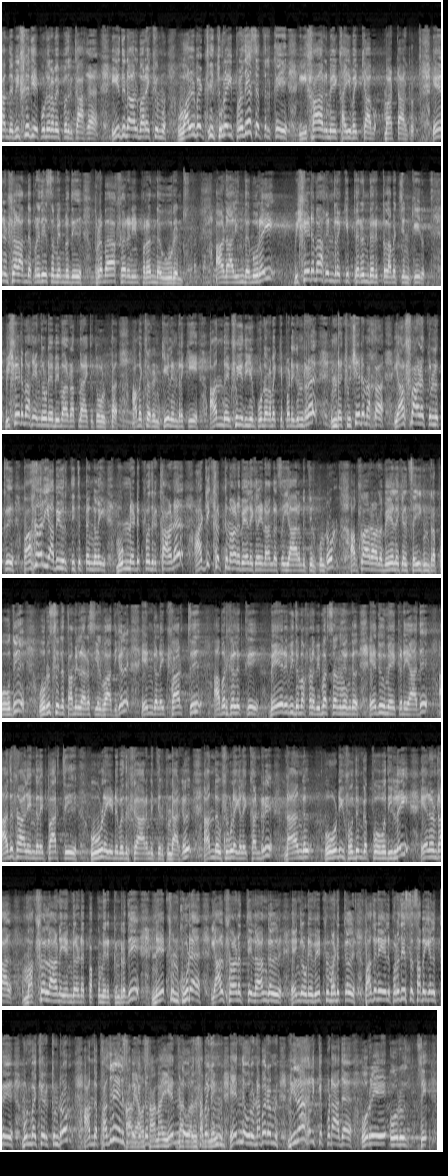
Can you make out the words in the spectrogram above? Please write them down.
அந்த விகுதியை புனரமைப்பதற்காக இது நாள் வரைக்கும் வல்வெட்டி துறை பிரதேசத்திற்கு யாருமே கை வைக்க மாட்டார்கள். ஏனென்றால் அந்த பிரதேசம் என்பது பிரபாகரனின் பிறந்த ஊர் என்று. ஆனால் இந்த முறை விசேடமாக இன்றைக்கு பெருந்தெருக்கள் அமைச்சின் கீழ் விசேடமாக எங்களுடைய பிமால் ரத்நாயக்கு அமைச்சரின் கீழ் இன்றைக்கு அந்த விஷயத்தையும் புனரமைக்கப்படுகின்ற இன்றைக்கு விசேடமாக யாழ்ப்பாணத்துள்ளுக்கு பகாரிய அபிவிருத்தி திட்டங்களை முன்னெடுப்பதற்கான அடிக்கட்டுமான வேலைகளை நாங்கள் செய்ய ஆரம்பித்திருக்கின்றோம். அவ்வாறான வேலைகள் செய்கின்ற போது ஒரு சில தமிழ் அரசியல்வாதிகள் எங்களை பார்த்து அவர்களுக்கு வேறு விதமான விமர்சனங்கள் எதுவுமே கிடையாது. அதனால் எங்களை பார்த்து ஊழையிடுவதற்கு ஆரம்பித்திருக்கின்றார்கள். அந்த ஊழைகளை கண்டு நாங்கள் ஓடி ஒதுங்க போவதில்லை. ஏனென்றால் மக்களான எங்களுடைய பக்கம் இருக்கின்றது. நேற்றும் கூட யாழ்ப்பாணத்தில் நாங்கள் எங்களுடைய வேற்று மனுக்கள் பதினேழு பிரதேச சபைகளுக்கு முன்வைச்சிருக்கின்றோம் அந்த பதினேழு சபைகளும் எந்த ஒரு சபையும் எந்த ஒரு நபரும் நிராகரிக்கப்படாத ஒரே ஒரு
